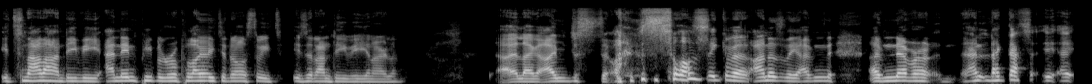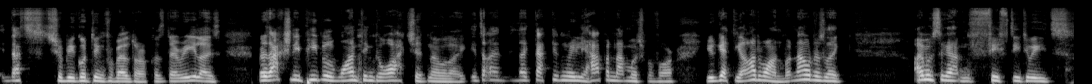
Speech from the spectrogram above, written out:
it's not on TV, and then people reply to those tweets, is it on TV in Ireland? I like I'm just I'm so sick of it. Honestly, I've I've never and like that's eh, eh, that should be a good thing for Bellator because they realize there's actually people wanting to watch it now. Like it's like that didn't really happen that much before. You get the odd one, but now there's like I must have gotten 50 tweets,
